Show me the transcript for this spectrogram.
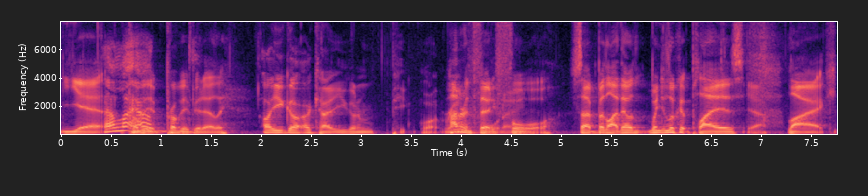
yeah, How probably, how- probably a bit early. Oh, you got okay. You got him pick what? 134. 14? So, but like, there were- when you look at players, Yeah. like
